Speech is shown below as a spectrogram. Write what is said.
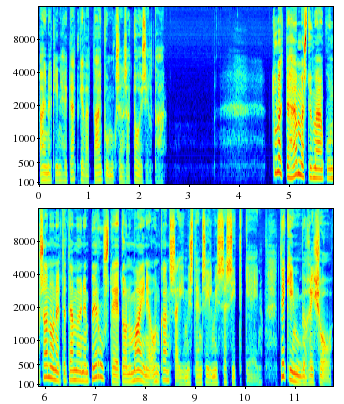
Ainakin he kätkevät taipumuksensa toisiltaan. Tulette hämmästymään, kun sanon, että tämmöinen perusteeton maine on kanssaihmisten silmissä sitkein. Tekin, Brichot,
